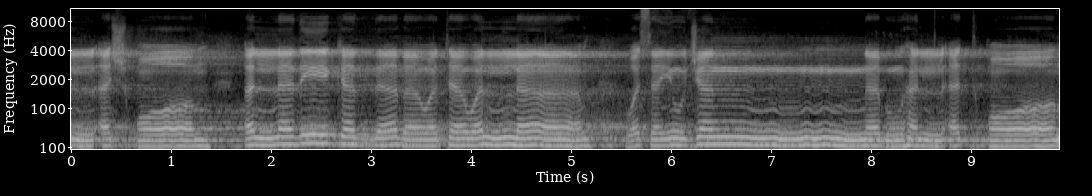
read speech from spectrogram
الأشقى الذي كذب وتولى وسيجنبها الأتقى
